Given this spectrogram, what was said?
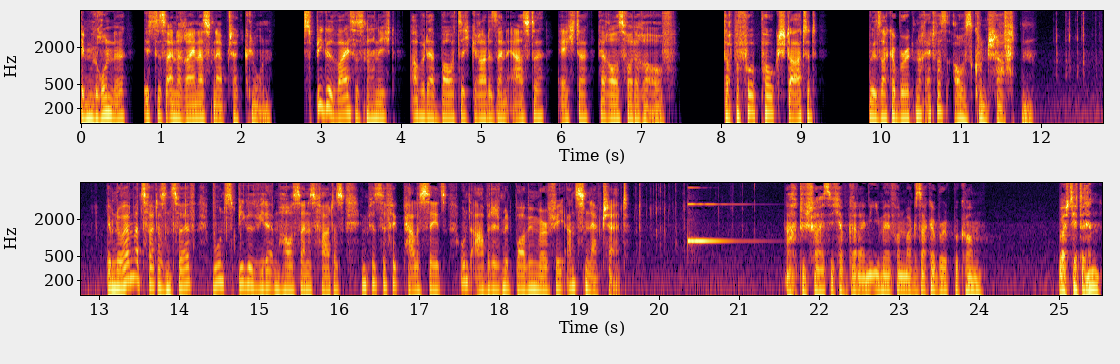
Im Grunde ist es ein reiner Snapchat-Klon. Spiegel weiß es noch nicht, aber da baut sich gerade sein erster, echter Herausforderer auf. Doch bevor Poke startet, will Zuckerberg noch etwas auskundschaften. Im November 2012 wohnt Spiegel wieder im Haus seines Vaters im Pacific Palisades und arbeitet mit Bobby Murphy an Snapchat. Ach du Scheiße, ich habe gerade eine E-Mail von Mark Zuckerberg bekommen. Was steht drin?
